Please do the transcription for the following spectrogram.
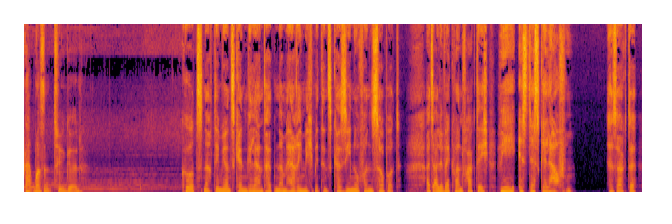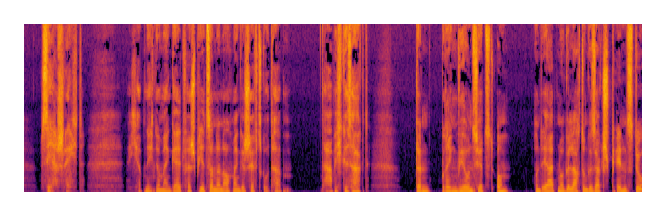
that wasn't too good. Kurz nachdem wir uns kennengelernt hatten, nahm Harry mich mit ins Casino von Sobot. Als alle weg waren, fragte ich, wie ist es gelaufen? Er sagte, sehr schlecht. Ich habe nicht nur mein Geld verspielt, sondern auch mein Geschäftsguthaben. Da habe ich gesagt, dann bringen wir uns jetzt um. Und er hat nur gelacht und gesagt, spinnst du?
